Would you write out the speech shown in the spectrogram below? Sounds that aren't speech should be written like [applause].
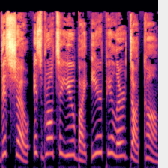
This show is brought to you by earpeeler.com.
